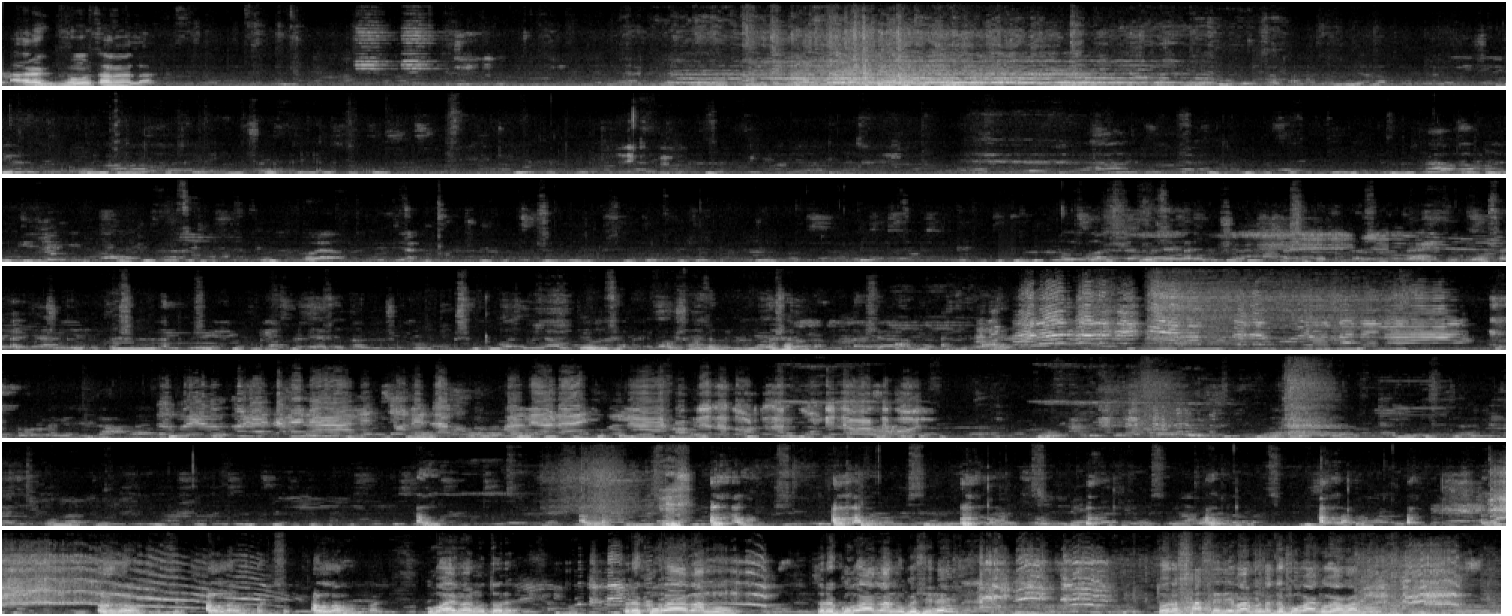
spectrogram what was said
আরেক ঘুমো ঝামেলা। আপনি এটা ধরতে চান কোনটি দেওয়া আছে কই আল্লাহ আল্লাহ কুবাই মারমু তোরে। তোরে কুবাই মারমু। তোরে কুবাই মারমু কিছু নে। তোরা শাস্তি দিয়ে পারব না তো কুবাই কুবাই মারমু।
